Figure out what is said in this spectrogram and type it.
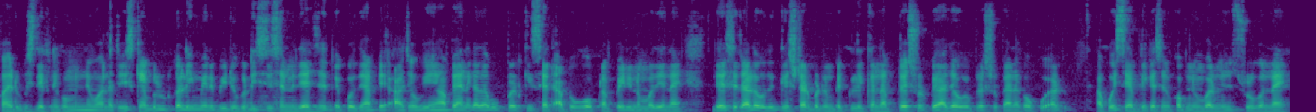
फाइव रुपीज़ देखने को मिलने वाला था इस कैंप लूट का लिंक मैंने वीडियो को डिस्क्रिप्शन में दिया जैसे देखो यहाँ पे आ जाओगे। यहाँ पे आने का ऊपर की साइड आप लोगों को अपना पेटी नंबर देना है। जैसे डालोगे तो स्टार्ट बटन पर क्लिक करना। प्ले स्टोर पर आ जाओगे। प्ले स्टोर पर आने का आपको इस एप्लीकेशन को अपने मोबाइल में इंस्टॉल करना है।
